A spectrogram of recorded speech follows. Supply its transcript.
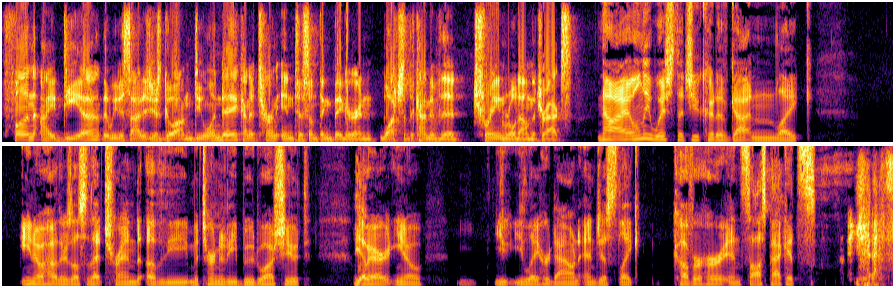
fun idea that we decided to just go out and do one day, kind of turn into something bigger and watch the kind of the train roll down the tracks. Now I only wish that you could have gotten like you know how there's also that trend of the maternity boudoir shoot Yep. where, you know, you you lay her down and just like cover her in sauce packets. Yes,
